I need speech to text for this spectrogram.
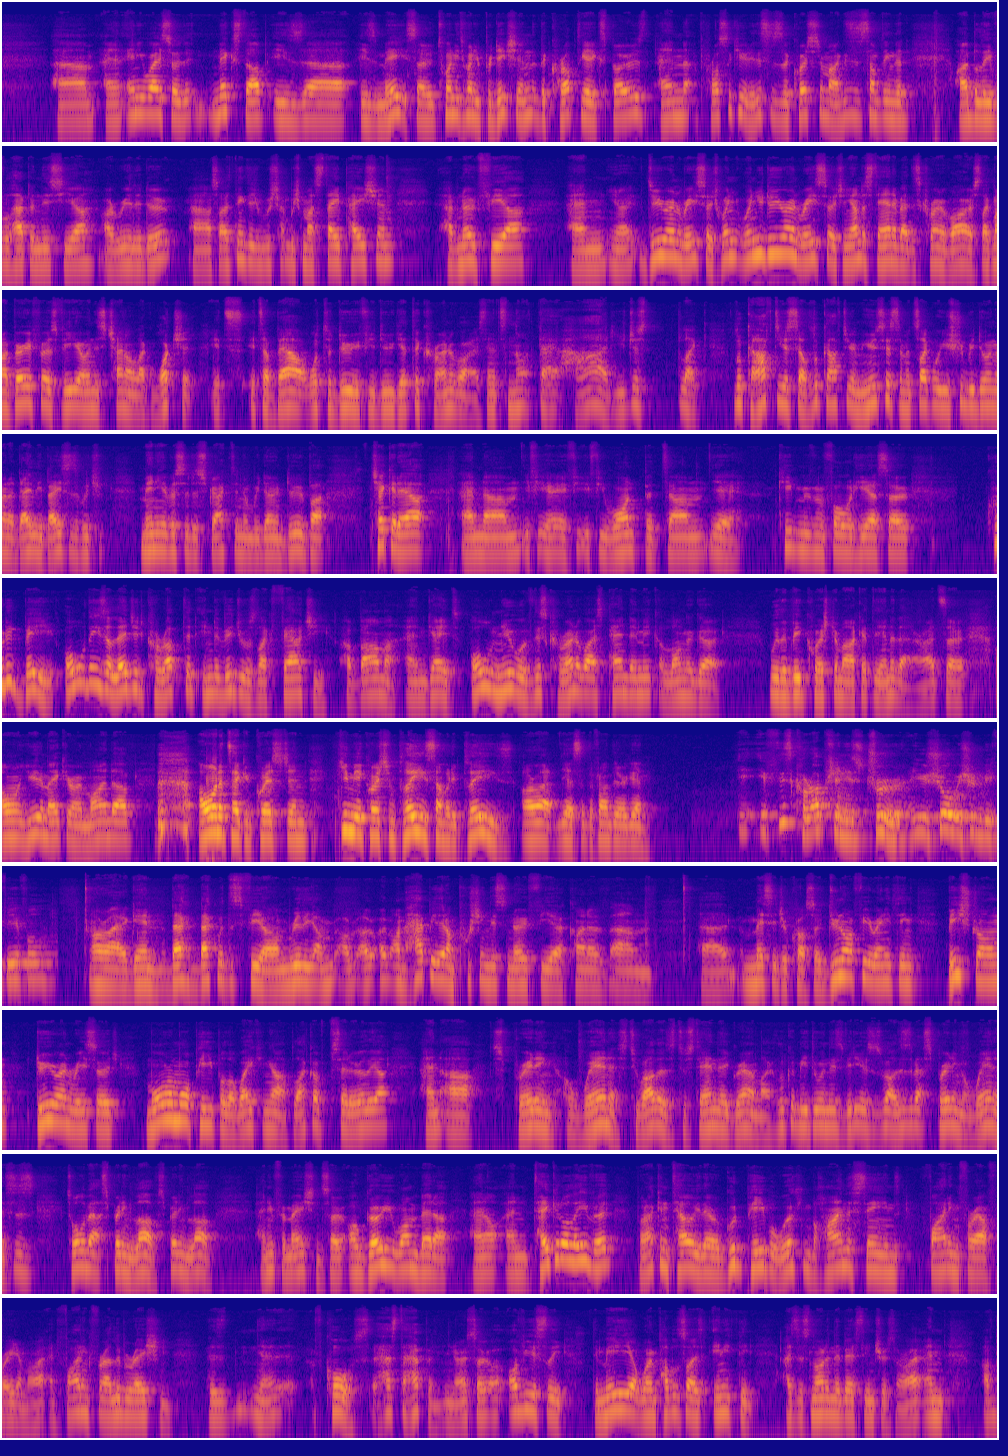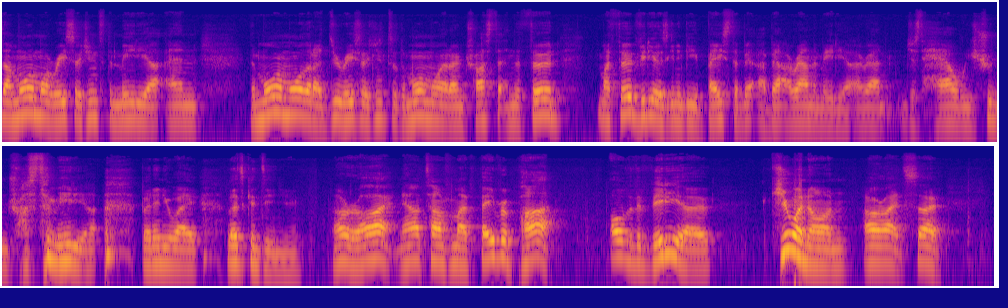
Um, and anyway, so next up is uh, is me. So 2020 prediction: the corrupt get exposed and prosecuted. This is a question mark. This is something that I believe will happen this year. I really do. Uh, so I think that we, we must stay patient, have no fear, and you know do your own research. When when you do your own research and you understand about this coronavirus, like my very first video in this channel, like watch it. It's it's about what to do if you do get the coronavirus, and it's not that hard. You just like look after yourself, look after your immune system. It's like what you should be doing on a daily basis, which many of us are distracted and we don't do. But check it out, and um, if you if if you want, but um, yeah, keep moving forward here. So. Could it be all these alleged corrupted individuals like Fauci, Obama, and Gates all knew of this coronavirus pandemic long ago? With a big question mark at the end of that, all right? So I want you to make your own mind up. I want to take a question. Give me a question, please, somebody, please. All right, yes, at the front there again if this corruption is true, are you sure we shouldn't be fearful? All right, again, back back with this fear. I'm really, I'm, I'm, I'm happy that I'm pushing this no fear kind of um, uh, message across. So do not fear anything. Be strong. Do your own research. More and more people are waking up, like I've said earlier, and are spreading awareness to others to stand their ground. Like, look at me doing these videos as well. This is about spreading awareness. This is it's all about spreading love, spreading love and information. So I'll go you one better and, I'll, and take it or leave it, but I can tell you there are good people working behind the scenes fighting for our freedom, right, and fighting for our liberation. There's, you know, of course, it has to happen, you know. So obviously, the media won't publicize anything as it's not in their best interest, all right. And I've done more and more research into the media, and the more and more that I do research into, it, the more and more I don't trust it. And the third, my third video is going to be based about around the media, around just how we shouldn't trust the media. But anyway, let's continue. All right, now time for my favorite part of the video, QAnon. All right, so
